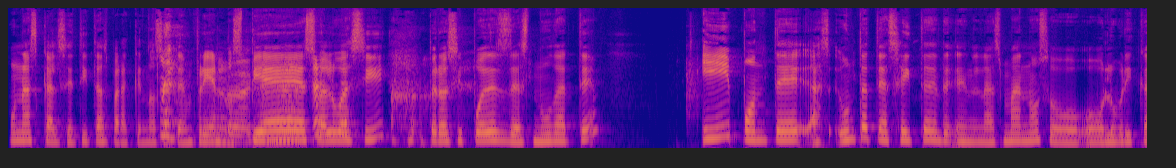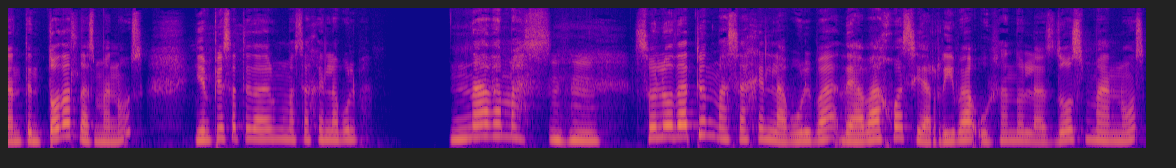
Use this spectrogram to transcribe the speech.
unas calcetitas para que no se te enfríen los pies o algo así, pero si puedes, desnúdate. Y ponte, úntate aceite en las manos o, o lubricante en todas las manos y empieza a dar un masaje en la vulva. Nada más. Solo date un masaje en la vulva de abajo hacia arriba usando las dos manos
